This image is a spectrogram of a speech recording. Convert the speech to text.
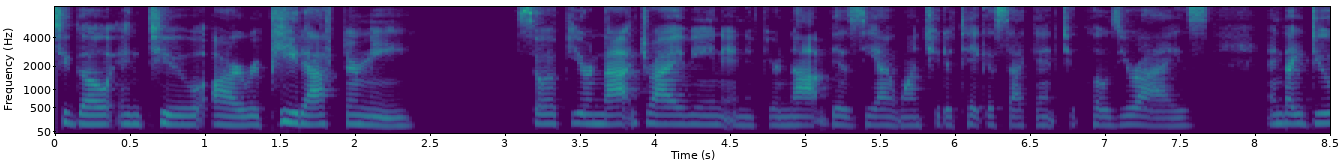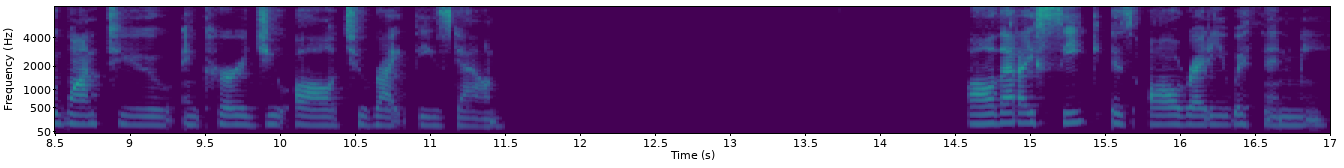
to go into our repeat after me. So, if you're not driving and if you're not busy, I want you to take a second to close your eyes. And I do want to encourage you all to write these down. All that I seek is already within me.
